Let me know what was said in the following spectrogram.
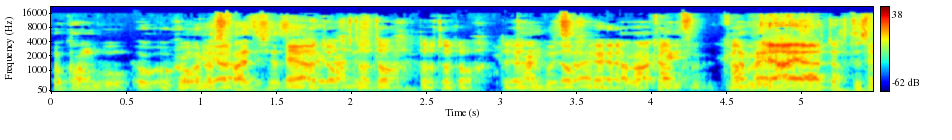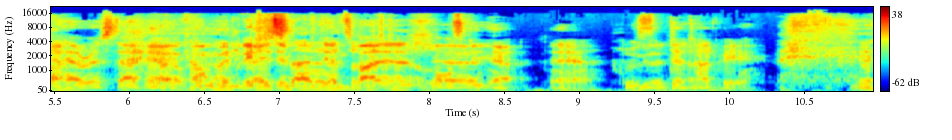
Okongwu? oh, oh, Oh, das ja. weiß ich jetzt Ja, doch, doch, doch, doch, doch, doch. Der, Kann gut doch, sein, Ja, aber- kam, kam, Ja, ja, doch, das war. Harris. Da hat ja, richtig den, und den hat so Ball richtig, äh, ja, ja, ja. Prügelt, Der ja. tat weh.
